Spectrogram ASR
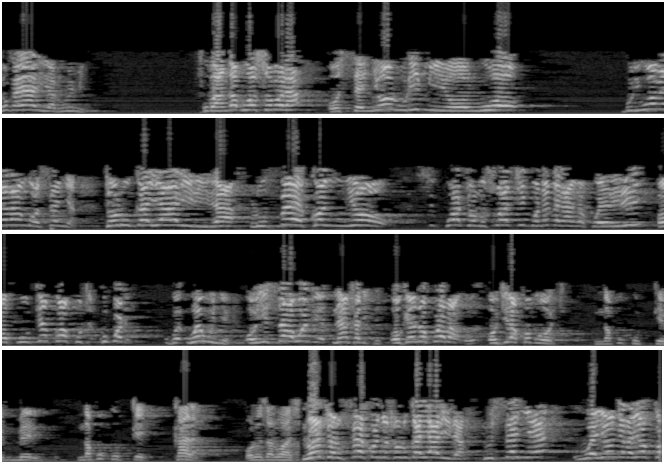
togayaalira lulimi. Fubanga bw'osobola osenye olulimi olwo. Buli wobeera ng'osenya tolugayaalirira lufeeko nnyo. Kwata omuswaki gwo nedaganga kweriri okuuteko kukwate wewunye oyisaawo nankali ogenda okulaba ogirako bwoti? Nga kukutte emmere nga kukutte kala olowooza lwaki lwekyo lufeeko nnyo tolugayaalira lusenye weeyongerayoko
